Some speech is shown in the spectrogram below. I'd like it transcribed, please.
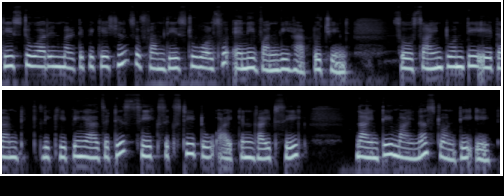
These two are in multiplication. So from these two also any one we have to change. So sine 28 I am keeping as it is. Sec 62 I can write sec 90 minus 28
